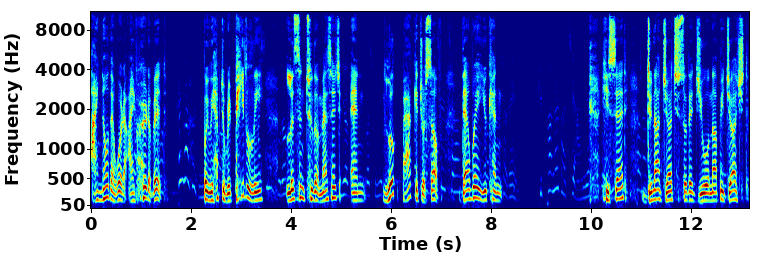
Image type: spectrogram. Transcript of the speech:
I know that word, I've heard of it. But we have to repeatedly listen to the message and look back at yourself. That way you can. He said, Do not judge so that you will not be judged.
